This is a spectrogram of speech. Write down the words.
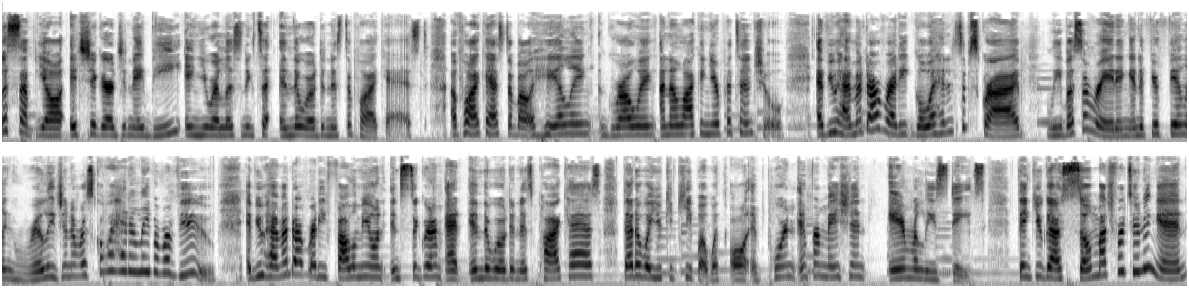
What's up, y'all? It's your girl, Janae B, and you are listening to In the Wilderness, the podcast, a podcast about healing, growing, and unlocking your potential. If you haven't already, go ahead and subscribe, leave us a rating, and if you're feeling really generous, go ahead and leave a review. If you haven't already, follow me on Instagram at In the Wilderness Podcast. That way you can keep up with all important information and release dates. Thank you guys so much for tuning in.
